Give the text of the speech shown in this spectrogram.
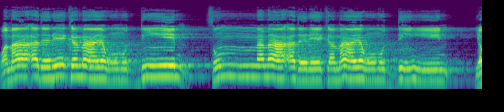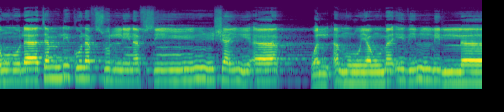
وما ادريك ما يوم الدين ثم ما ادريك ما يوم الدين يوم لا تملك نفس لنفس شيئا والامر يومئذ لله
